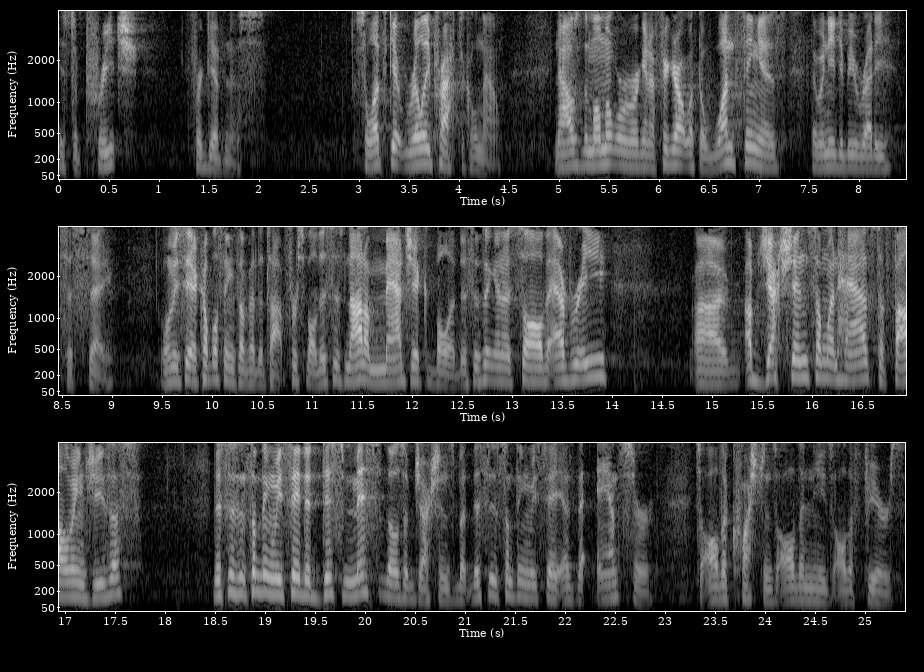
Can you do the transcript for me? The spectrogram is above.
is to preach forgiveness. So, let's get really practical now. Now is the moment where we're going to figure out what the one thing is that we need to be ready to say. Let me say a couple things up at the top. First of all, this is not a magic bullet. This isn't going to solve every uh, objection someone has to following Jesus. This isn't something we say to dismiss those objections, but this is something we say as the answer to all the questions, all the needs, all the fears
